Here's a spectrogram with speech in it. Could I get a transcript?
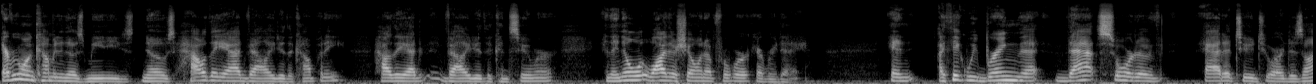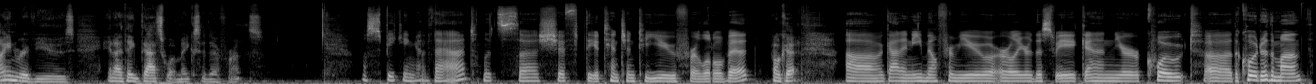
everyone coming to those meetings knows how they add value to the company, how they add value to the consumer, and they know why they're showing up for work every day. And I think we bring that that sort of attitude to our design reviews, and I think that's what makes a difference. Well, speaking of that, let's uh, shift the attention to you for a little bit. Okay. Uh, I got an email from you earlier this week, and your quote, uh, the quote of the month,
